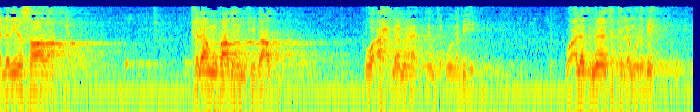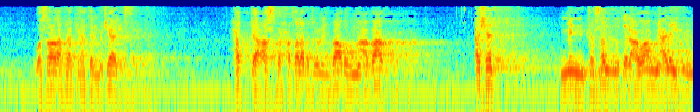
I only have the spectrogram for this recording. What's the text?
الذين صار كلام بعضهم في بعض هو أحلى ما ينطقون به وألذ ما يتكلمون به وصار فاكهة المجالس حتى أصبح طلبة العلم بعضهم مع بعض أشد من تسلط العوام عليهم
